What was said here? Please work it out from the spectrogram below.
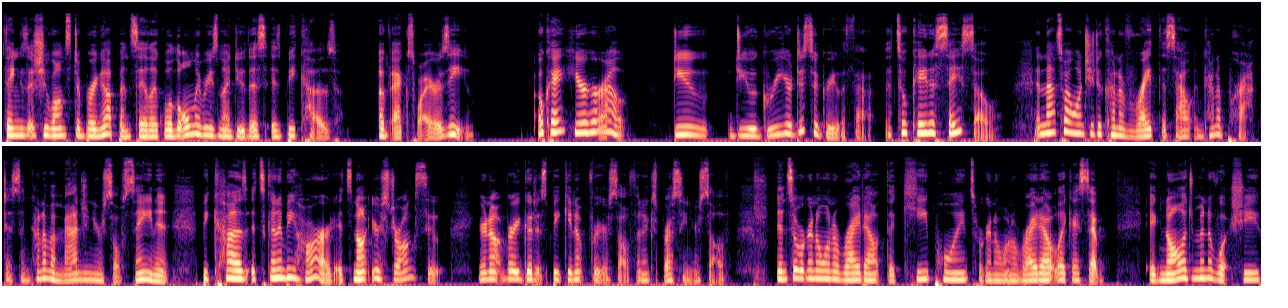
things that she wants to bring up and say, like, well, the only reason I do this is because of X, Y, or Z. Okay, hear her out. Do you do you agree or disagree with that? It's okay to say so. And that's why I want you to kind of write this out and kind of practice and kind of imagine yourself saying it because it's going to be hard. It's not your strong suit. You're not very good at speaking up for yourself and expressing yourself. And so we're going to want to write out the key points. We're going to want to write out, like I said, acknowledgement of what she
